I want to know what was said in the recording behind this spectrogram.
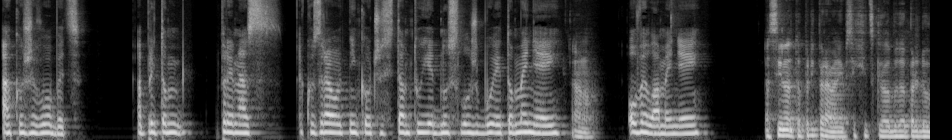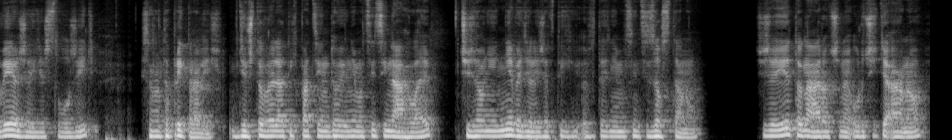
Akože vôbec. A pritom pre nás ako zdravotníkov, čo si tam tú jednu službu, je to menej. Áno. Oveľa menej. A si na to pripravený psychicky, lebo dopredu vieš, že ideš slúžiť sa na to pripravíš. Kdežto veľa tých pacientov je v nemocnici náhle, čiže oni nevedeli, že v, tých, v tej nemocnici zostanú. Čiže je to náročné, určite áno.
